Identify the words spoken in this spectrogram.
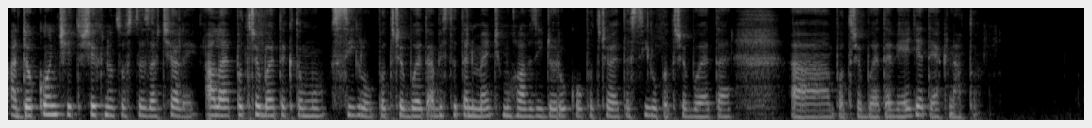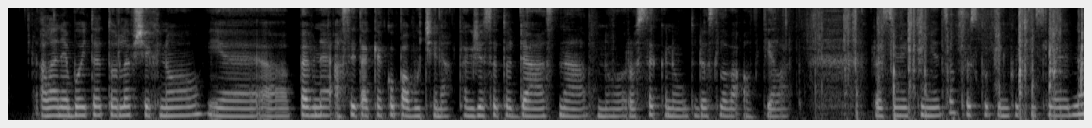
a dokončit všechno, co jste začali. Ale potřebujete k tomu sílu, potřebujete, abyste ten meč mohla vzít do rukou, potřebujete sílu, potřebujete, a, potřebujete vědět, jak na to. Ale nebojte, tohle všechno je eh, pevné asi tak jako pavučina, takže se to dá snadno rozseknout, doslova oddělat. Prosím ještě něco pro skupinku číslo jedna.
